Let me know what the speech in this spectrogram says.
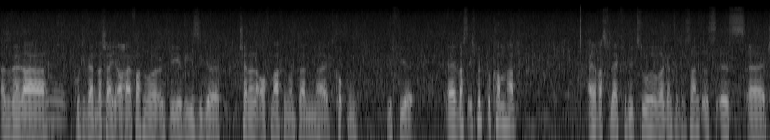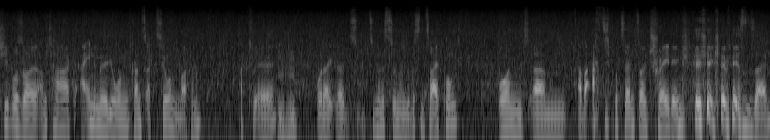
also wenn er da, gut, die werden wahrscheinlich auch einfach nur irgendwie riesige Channel aufmachen und dann halt gucken, wie viel. Äh, was ich mitbekommen habe, äh, was vielleicht für die Zuhörer ganz interessant ist, ist, äh, Chivo soll am Tag eine Million Transaktionen machen, aktuell. Oder äh, zu, zumindest zu einem gewissen Zeitpunkt. Und ähm, aber 80% sollen Trading gewesen sein.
